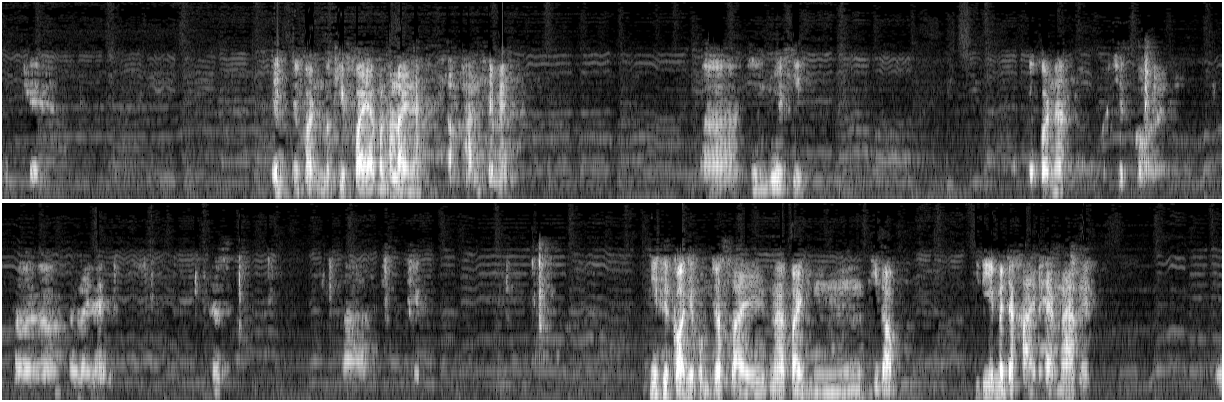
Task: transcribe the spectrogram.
โอเคเอ๊ะเดี๋ยวก่อนเมื่อกี้ไฟอัพมันเท่าไหร่นะสามพันใช่ไหมอ่าจริงด้วยสิ นี่คือก่อนที่ผมจะใส่เมื่อไปถึงที่ด็อก ที่นี่มันจะขายแพงมากเลย โอ้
